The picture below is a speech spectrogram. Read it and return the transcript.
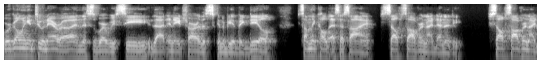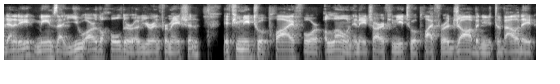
We're going into an era, and this is where we see that in HR, this is going to be a big deal. Something called SSI, self sovereign identity. Self sovereign identity means that you are the holder of your information. If you need to apply for a loan in HR, if you need to apply for a job and you need to validate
